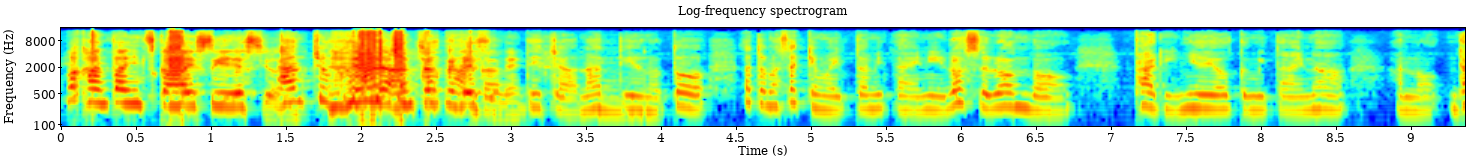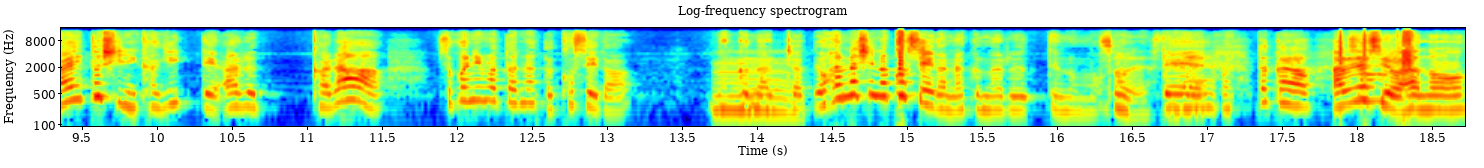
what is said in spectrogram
まあ簡単に使いすぎですよね。安直、安直ですね。出ちゃうなっていうのと、あとまあさっきも言ったみたいに、ロス、ロンドン、パリ、ニューヨークみたいな、あの、大都市に限ってあるから、そこにまたなんか個性がなくなっちゃって、お話の個性がなくなるってのもあって、そうですねだから、あれですよ、あの、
